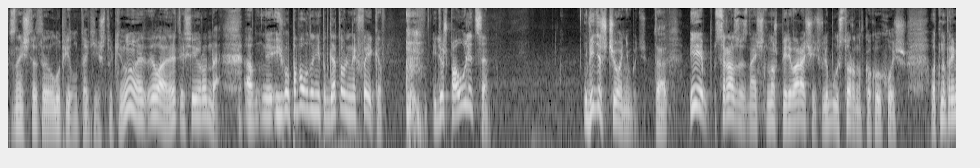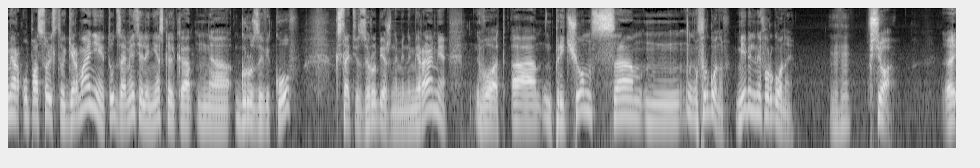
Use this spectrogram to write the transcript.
значит, это лупила такие штуки. Ну, это, ладно, это все ерунда. А, и по поводу неподготовленных фейков. Идешь по улице, видишь чего-нибудь. Так. И сразу, значит, можешь переворачивать в любую сторону, в какую хочешь. Вот, например, у посольства Германии тут заметили несколько э, грузовиков, кстати, с зарубежными номерами, вот, а, причем с э, фургонов, мебельные фургоны. Угу. Все. Э,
